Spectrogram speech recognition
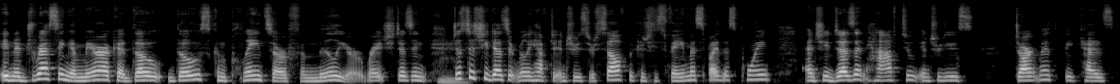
in addressing America, though those complaints are familiar, right? She doesn't mm. just as she doesn't really have to introduce herself because she's famous by this point, and she doesn't have to introduce Dartmouth because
